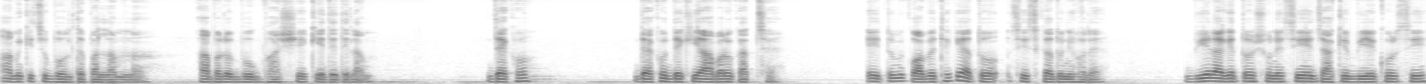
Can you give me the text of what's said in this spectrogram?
আমি কিছু বলতে পারলাম না। আবারও বুক ভাসিয়ে কেঁদে দিলাম। দেখো দেখো, দেখি আবারও কাঁদছে। এই তুমি কবে থেকে এত সিসকাদুনি হলে? বিয়ের আগে তো শুনেছি, যাকে বিয়ে করছি,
